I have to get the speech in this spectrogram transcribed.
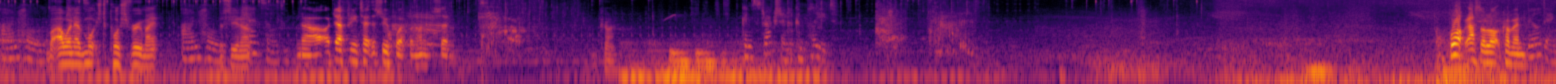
On hold. But I won't have much to push through, mate. On hold. Just so you know. Cancelled. No, I'll definitely take the super weapon, 100%. Okay. Construction complete. Fuck, that's a lot coming. Building.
